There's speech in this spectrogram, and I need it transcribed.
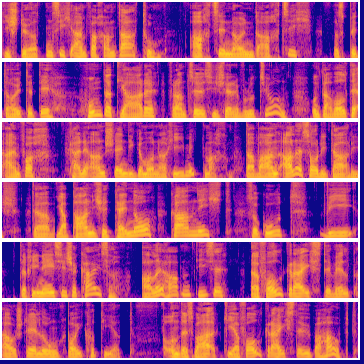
die störten sich einfach am Datum. 1889. Das bedeutete 100 Jahre französische Revolution. Und da wollte einfach keine anständige Monarchie mitmachen. Da waren alle solidarisch. Der japanische Tenno kam nicht so gut wie der chinesische Kaiser. Alle haben diese erfolgreichste Weltausstellung boykottiert. Und es war die erfolgreichste überhaupt.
